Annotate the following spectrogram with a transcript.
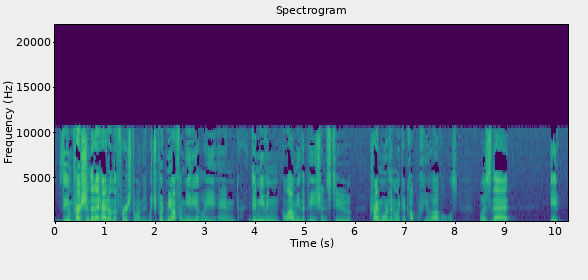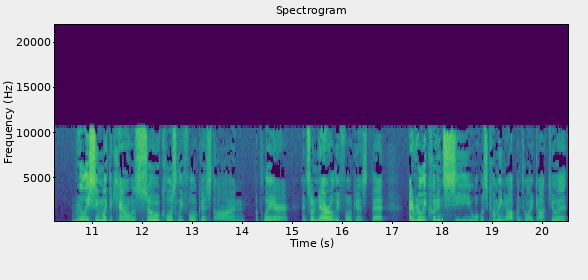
the impression that I had on the first one, which put me off immediately and didn't even allow me the patience to try more than like a couple few levels, was that it really seemed like the camera was so closely focused on the player and so narrowly focused that I really couldn't see what was coming up until I got to it.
